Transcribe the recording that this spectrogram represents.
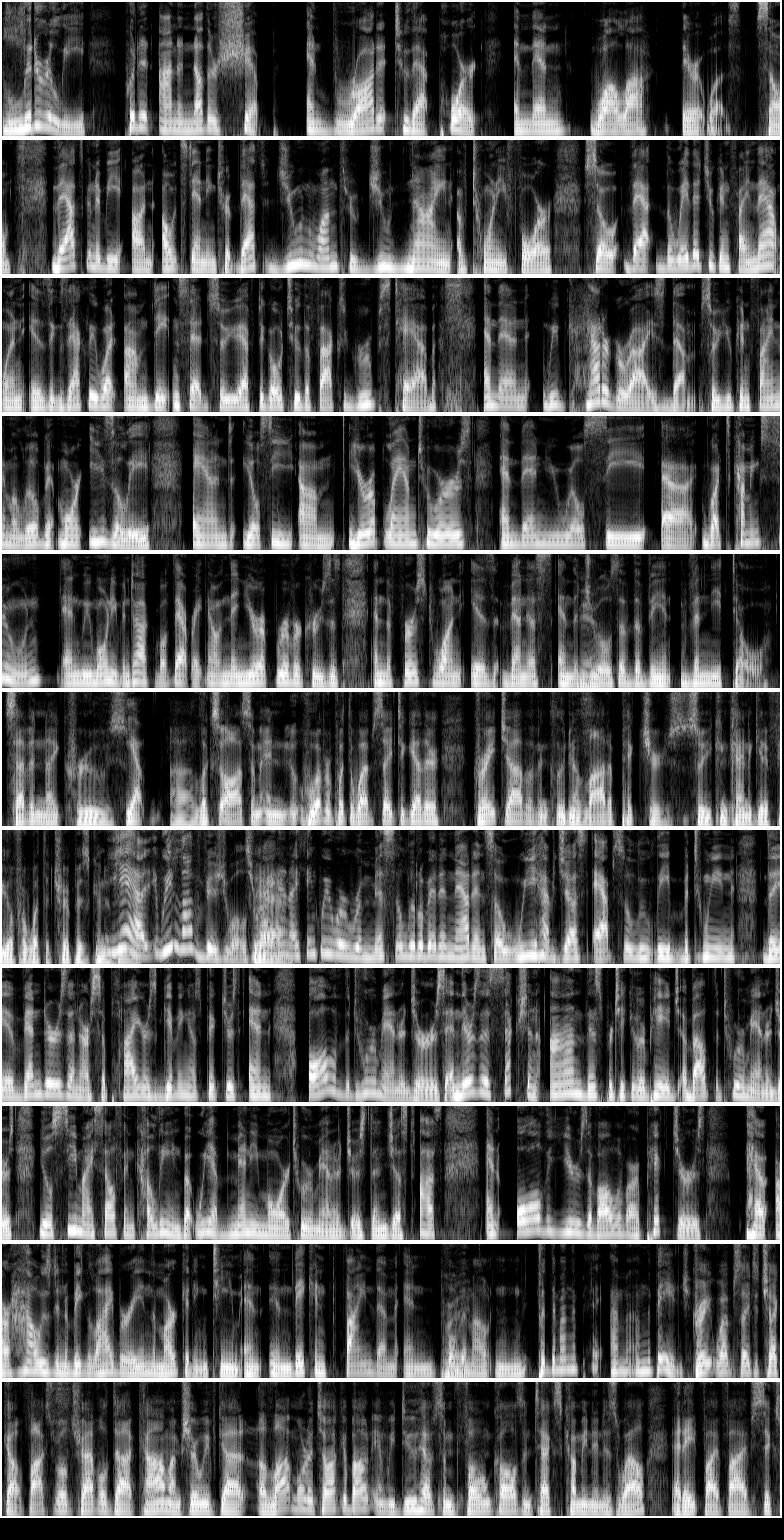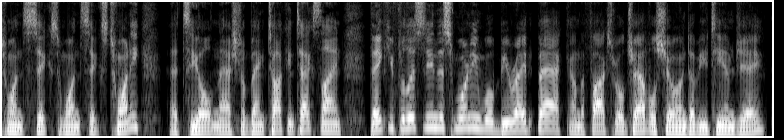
literally put it on another ship and brought it to that port and then voila there it was so that's going to be an outstanding trip. That's june 1 through june 9 of 24 so that the way that you can find that one is exactly what um, dayton said. So you have to go to the fox groups tab and then we've categorized them. So you can find them a little bit more easily and you'll see um, europe land tours and then you will see uh, what's coming soon and we won't even talk about that right now and then europe river cruises. And the first one is venice and the Yeah. jewels of the Ven- veneto Seven night cruise. Yep. Uh, looks awesome. And whoever put the website together, great job of including a lot of pictures so you can kind of get a feel for what the trip is going to be. Yeah, we love visuals, right? Yeah. And I think we were remiss a little bit in that. And so we have just absolutely, between the vendors and our suppliers giving us pictures and all of the tour managers, and there's a section on this particular page about the tour managers. You'll see myself and Colleen, but we have many more tour managers than just us. And all the years of all of our pictures. Have, are housed in a big library in the marketing team, and, and they can find them and pull Right. them out and put them on the um, on the page. Great website to check out, foxworldtravel.com. I'm sure we've got a lot more to talk about, and we do have some phone calls and texts coming in as well at 855 616 1620. That's the old National Bank talking text line. Thank you for listening this morning. We'll be right back on the Fox World Travel Show on WTMJ.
